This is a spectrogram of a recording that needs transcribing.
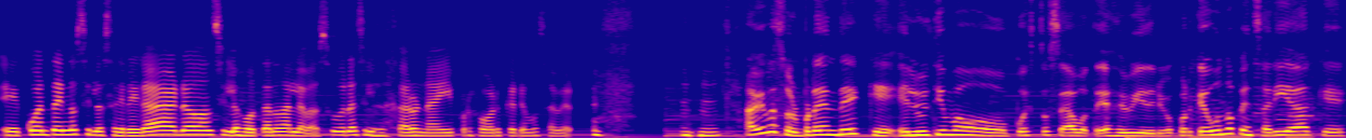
Eh, cuéntenos si los agregaron, si los botaron a la basura, si los dejaron ahí, por favor, queremos saber. A mí me sorprende que el último puesto sea botellas de vidrio, porque uno pensaría que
